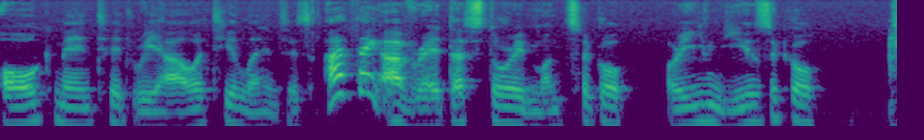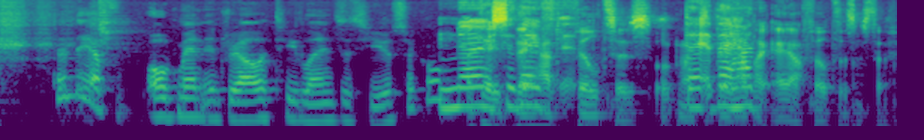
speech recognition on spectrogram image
augmented reality lenses. I think I've read this story months ago, or even years ago. Didn't they have augmented reality lenses years ago? No, they, so they had filters. Augmented, they they, had, had- like AR filters and stuff.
